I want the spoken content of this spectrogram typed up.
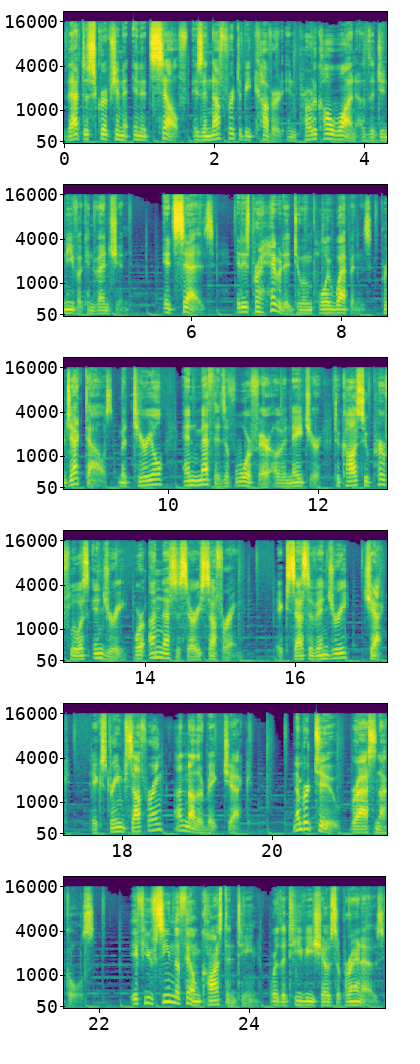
That description in itself is enough for it to be covered in Protocol 1 of the Geneva Convention. It says, it is prohibited to employ weapons, projectiles, material, and methods of warfare of a nature to cause superfluous injury or unnecessary suffering. Excessive injury? Check. Extreme suffering? Another big check. Number 2. Brass Knuckles If you've seen the film Constantine or the TV show Sopranos,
